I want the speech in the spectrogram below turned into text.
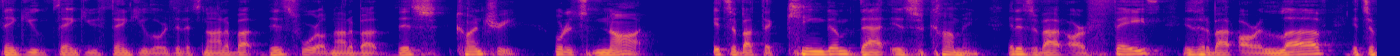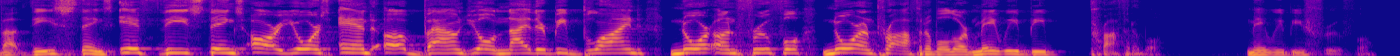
Thank you, thank you, thank you, Lord, that it's not about this world, not about this country. Lord, it's not. It's about the kingdom that is coming. It is about our faith. Is it about our love? It's about these things. If these things are yours and abound, you'll neither be blind nor unfruitful nor unprofitable. Lord, may we be profitable. May we be fruitful.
